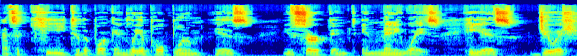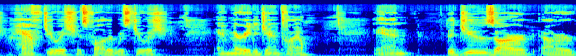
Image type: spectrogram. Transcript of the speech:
That's a key to the book. And Leopold Bloom is usurped in, in many ways. He is Jewish, half Jewish. His father was Jewish and married a Gentile. And the Jews are, are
